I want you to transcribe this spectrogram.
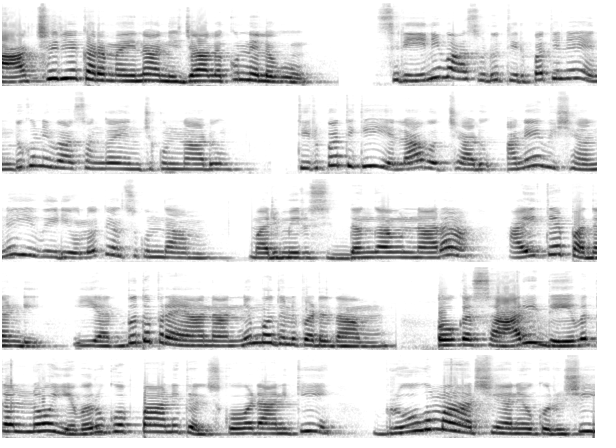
ఆశ్చర్యకరమైన నిజాలకు నెలవు. శ్రీనివాసుడు తిరుపతినే ఎందుకు నివాసంగా ఎంచుకున్నాడు? తిరుపతికి ఎలా వచ్చాడు అనే విషయాలను ఈ వీడియోలో తెలుసుకుందాం. మరి మీరు సిద్ధంగా ఉన్నారా? అయితే పదండి ఈ అద్భుత ప్రయాణాన్ని మొదలు పెడదాం. ఒకసారి దేవతల్లో ఎవరు గొప్ప అని తెలుసుకోవడానికి భృగు మహర్షి అనే ఒక ఋషి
